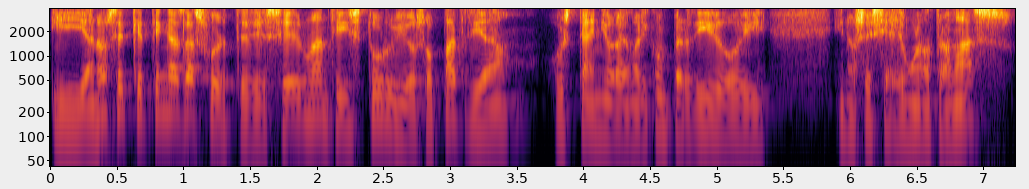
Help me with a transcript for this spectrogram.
Y a no ser que tengas la suerte de ser un antidisturbios o patria, o este año la de Maricón Perdido y, y no sé si hay alguna otra más,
